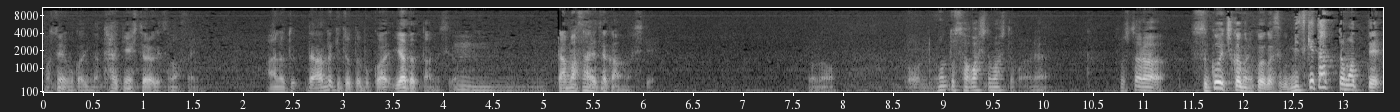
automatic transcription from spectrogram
まあ、そういうの僕は今体験してるわけですまさに。あのあの時ちょっと僕は嫌だったんですよ、うん。騙された感がして。その本当探してましたからね。そしたらすごい近くに声がして見つけたって思って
